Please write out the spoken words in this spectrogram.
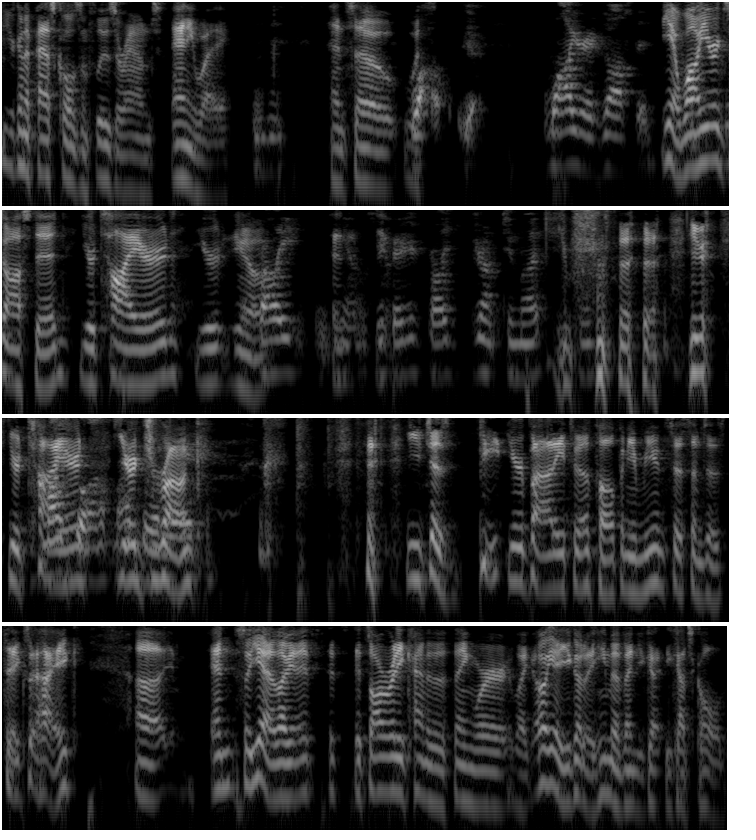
you're gonna pass colds and flus around anyway, Mhm. and so with, While, yeah. while you're exhausted. yeah, while you're exhausted, you're tired, you're you know Probably, you know, to be fair, you're probably drunk too much. You're you're, you're My tired. my you're drunk. you just beat your body to a pulp, and your immune system just takes a hike. Uh, and so yeah, like it's it's it's already kind of the thing where like, oh yeah, you go to a HEMA event, you got you catch a cold.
